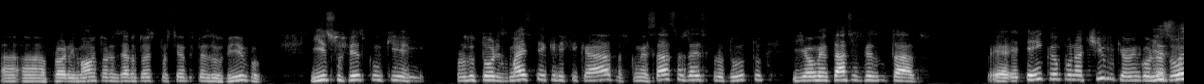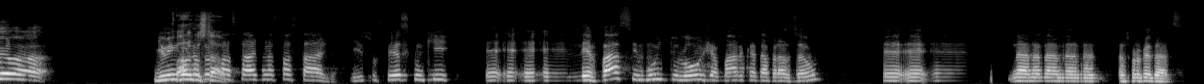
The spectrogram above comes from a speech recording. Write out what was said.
uh, uh, para o animal, em torno de 0,2% do peso vivo, e isso fez com que produtores mais tecnificados começassem a usar esse produto e aumentassem os resultados. É, em campo nativo, que é o engordador, a... e o engordador Fala, pastagem nas pastagens. Isso fez com que é, é, é, é levasse muito longe a marca da Brasão é, na, na, na, nas propriedades. O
